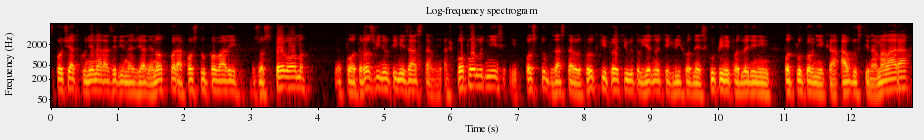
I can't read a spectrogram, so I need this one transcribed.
spočiatku nenarazili na žiaden odpor a postupovali so spevom pod rozvinutými zástavmi. Až popoludní postup zastavil prudký protiútok jednotiek východnej skupiny pod vedením podplukovníka Augustina Malára.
